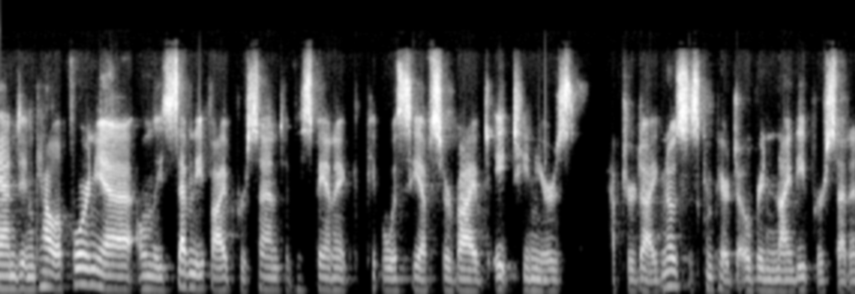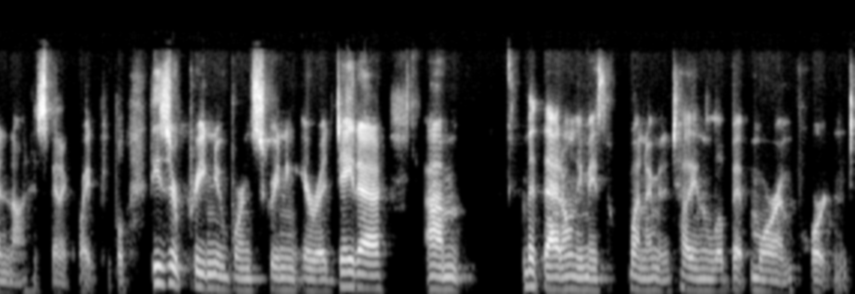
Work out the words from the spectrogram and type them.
And in California, only 75% of Hispanic people with CF survived 18 years after diagnosis compared to over 90% in non-Hispanic white people. These are pre-newborn screening era data. Um, but that only makes one I'm going to tell you in a little bit more important.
